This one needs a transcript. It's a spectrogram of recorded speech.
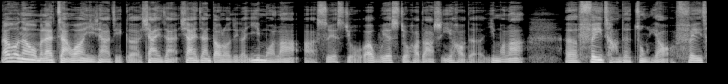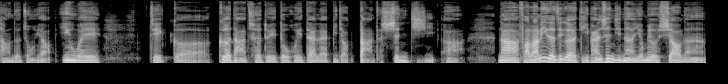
然后呢，我们来展望一下这个下一站，下一站到了这个伊莫拉啊，四月十九啊，五月十九号到二十一号的伊莫拉，呃，非常的重要，非常的重要，因为这个各大车队都会带来比较大的升级啊。那法拉利的这个底盘升级呢，有没有效呢？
